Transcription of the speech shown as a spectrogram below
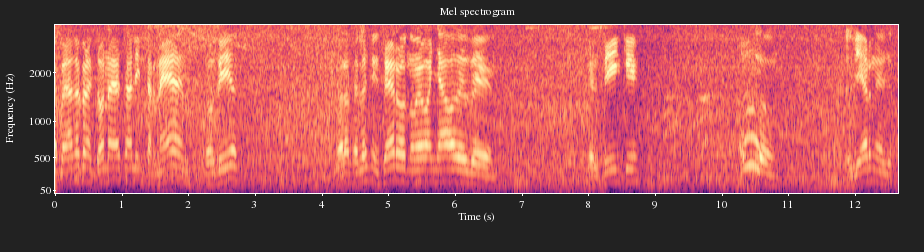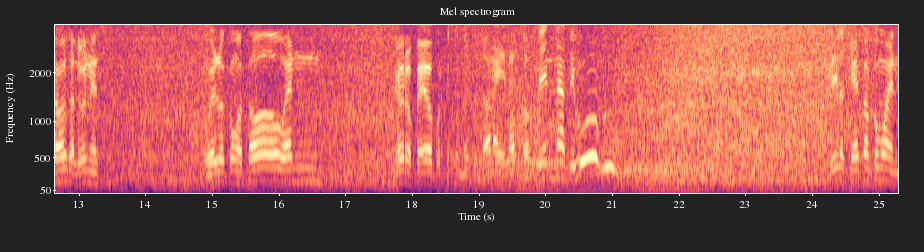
Esperando conectar una vez al internet en dos días. Para serles sincero, no me he bañado desde Helsinki. El viernes, ya estamos al lunes. Vuelo como todo buen europeo porque se me juntaron ahí las toxinas y uh, Sí, los que son como en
